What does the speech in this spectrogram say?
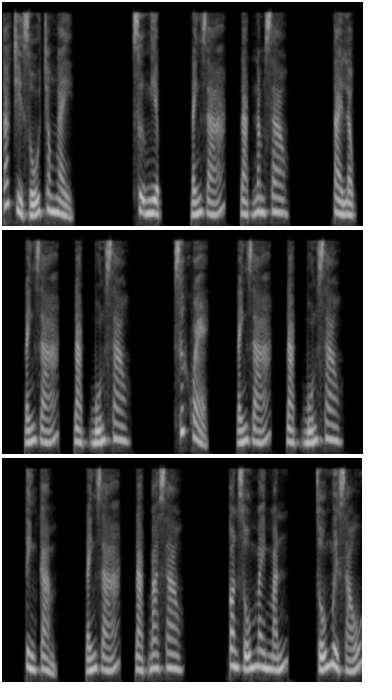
Các chỉ số trong ngày. Sự nghiệp, đánh giá, đạt 5 sao. Tài lộc, đánh giá, đạt 4 sao. Sức khỏe, đánh giá, đạt 4 sao. Tình cảm, đánh giá, đạt 3 sao. Con số may mắn, số 16,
